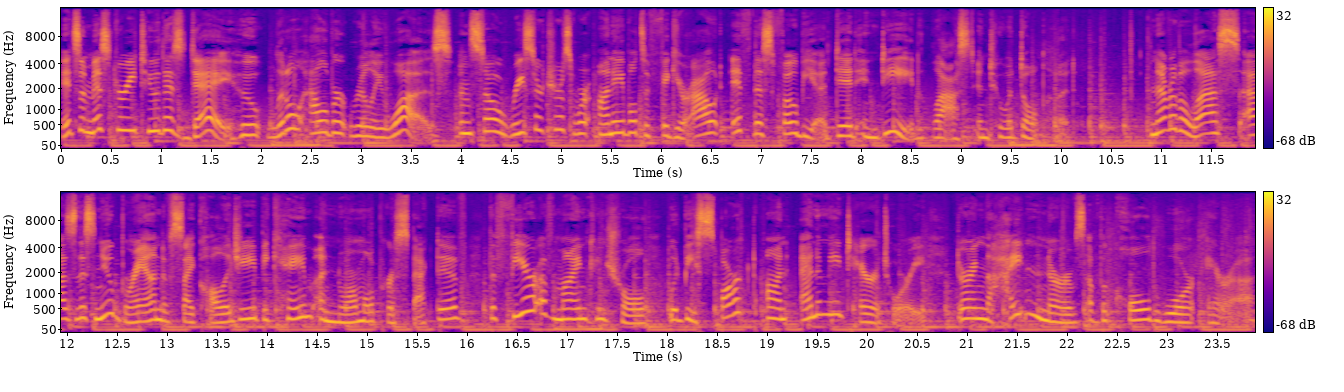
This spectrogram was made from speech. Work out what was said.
It's a mystery to this day who little Albert really was, and so researchers were unable to figure out if this phobia did indeed last into adulthood. Nevertheless, as this new brand of psychology became a normal perspective, the fear of mind control would be sparked on enemy territory during the heightened nerves of the Cold War era.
